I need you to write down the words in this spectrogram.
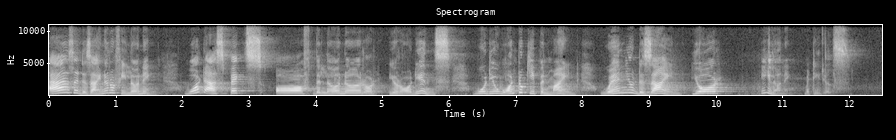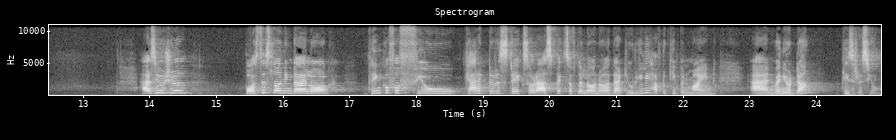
as a designer of e-learning, what aspects of the learner or your audience would you want to keep in mind when you design your e-learning materials. As usual, pause this learning dialogue, think of a few characteristics or aspects of the learner that you really have to keep in mind and when you are done, please resume.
